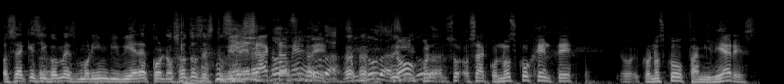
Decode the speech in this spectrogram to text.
O sea que si Gómez Morín viviera con nosotros estuviera. Exactamente. No, sin duda, sin duda, No, sin duda. con- o sea, conozco gente, eh, conozco familiares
